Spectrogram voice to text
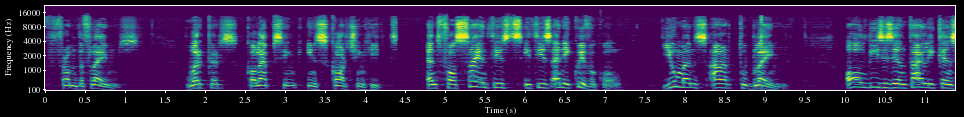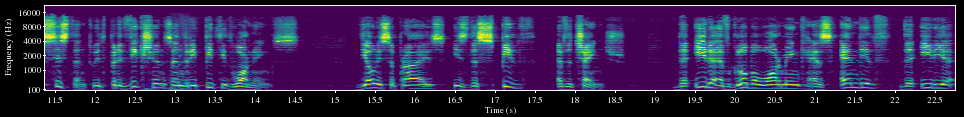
from the flames, workers collapsing in scorching heat. And for scientists, it is unequivocal. Humans are to blame. All this is entirely consistent with predictions and repeated warnings. The only surprise is the speed of the change. The era of global warming has ended, the era,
